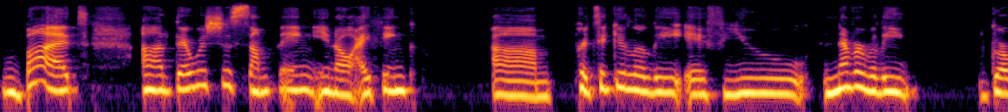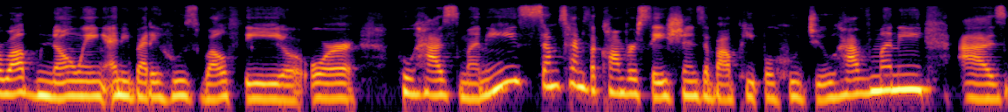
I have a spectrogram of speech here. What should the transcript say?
But uh, there was just something, you know, I think um, particularly if you never really grow up knowing anybody who's wealthy or, or, who has money, sometimes the conversations about people who do have money as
